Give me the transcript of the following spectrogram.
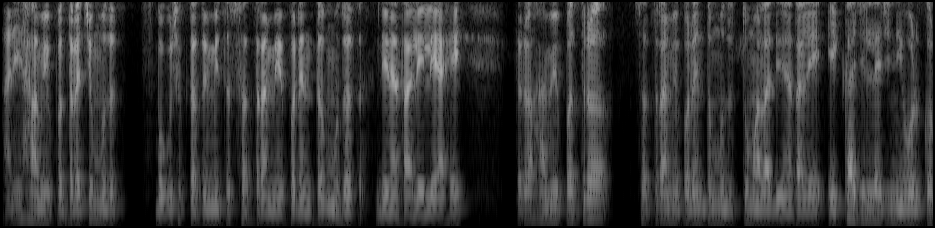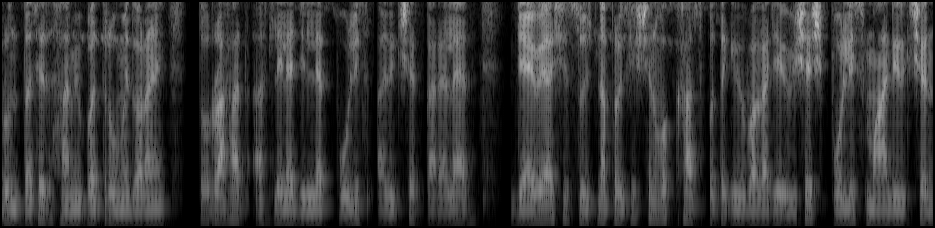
आणि हमीपत्राची मुदत बघू शकता तुम्ही तर सतरा मेपर्यंत मुदत देण्यात आलेली आहे. तर हमीपत्र सतरा मेपर्यंत मुदत तुम्हाला देण्यात आली. आहे एका जिल्ह्याची निवड करून तसेच हमीपत्र उमेदवाराने तो राहत असलेल्या जिल्ह्यात पोलीस अधीक्षक कार्यालयात द्यावे अशी सूचना प्रशिक्षण व खास पथके विभागाचे विशेष पोलीस महानिरीक्षण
